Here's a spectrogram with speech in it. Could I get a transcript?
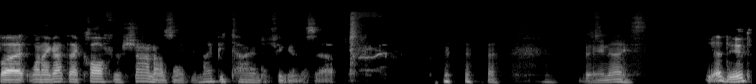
but when I got that call from Sean, I was like, it might be time to figure this out. Very nice. Yeah, dude.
